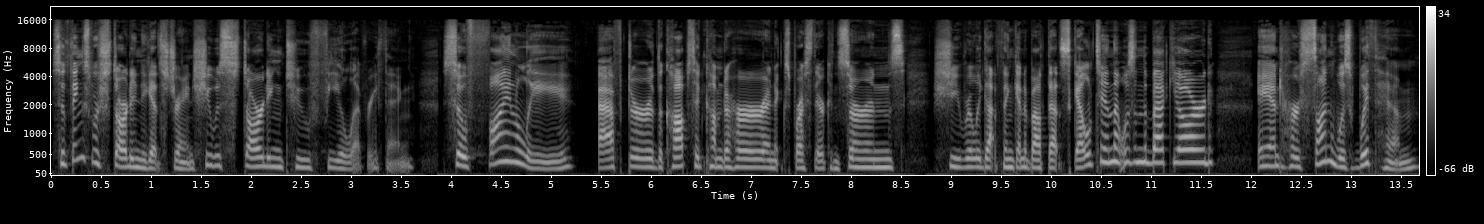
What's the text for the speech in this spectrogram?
So things were starting to get strange. She was starting to feel everything. So finally, after the cops had come to her and expressed their concerns, she really got thinking about that skeleton that was in the backyard, and her son was with him.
